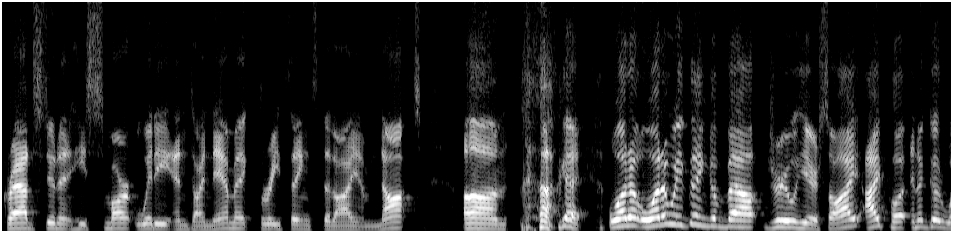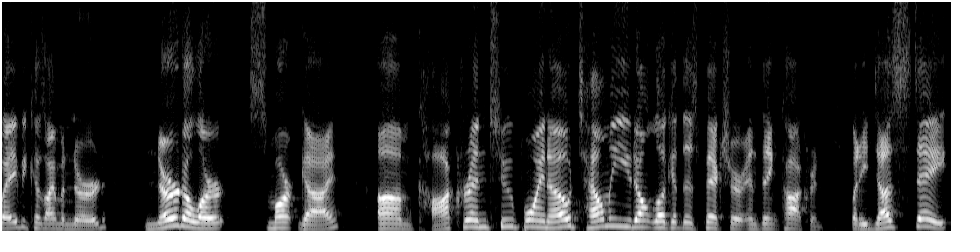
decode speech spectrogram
Grad student. He's smart, witty, and dynamic. Three things that I am not. Um, okay, what what do we think about Drew here? So I I put in a good way because I'm a nerd. Nerd alert, smart guy. Um, Cochran 2.0. Tell me you don't look at this picture and think Cochran, but he does state,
